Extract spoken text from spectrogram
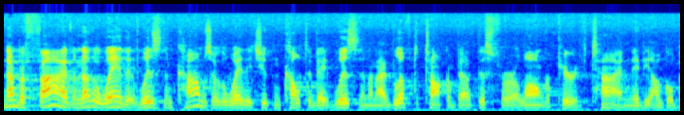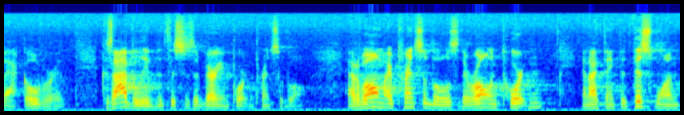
number five, another way that wisdom comes or the way that you can cultivate wisdom, and I'd love to talk about this for a longer period of time. Maybe I'll go back over it because I believe that this is a very important principle. Out of all my principles, they're all important, and I think that this one,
